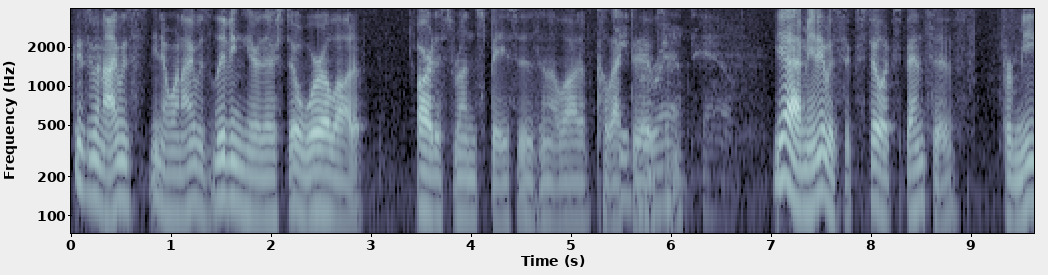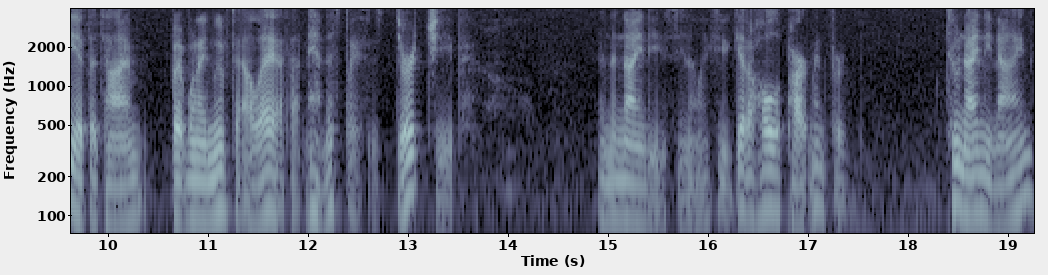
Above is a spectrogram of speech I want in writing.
Because mm. when I was, you know, when I was living here, there still were a lot of artist-run spaces and a lot of collectives. Rent, and, yeah. yeah, I mean, it was still expensive for me at the time. But when I moved to LA, I thought, man, this place is dirt cheap in the 90s. You know, like you get a whole apartment for two ninety nine,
